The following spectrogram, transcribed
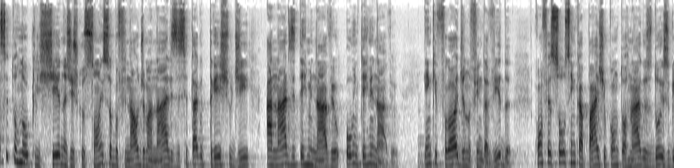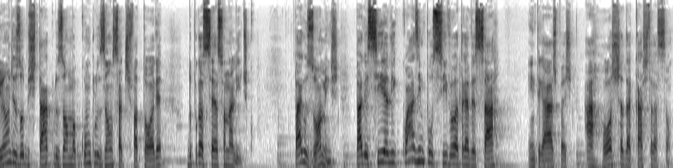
se tornou clichê nas discussões sobre o final de uma análise citar o trecho de Análise Terminável ou Interminável, em que Freud, no fim da vida, confessou-se incapaz de contornar os dois grandes obstáculos a uma conclusão satisfatória do processo analítico. Para os homens, parecia-lhe quase impossível atravessar, entre aspas, a rocha da castração,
